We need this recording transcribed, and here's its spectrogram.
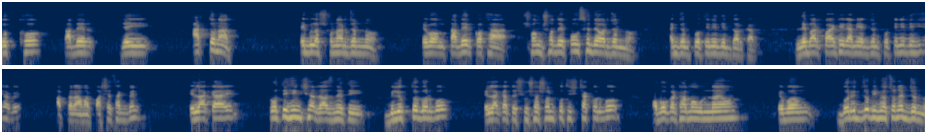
দুঃখ, তাদের যেই আর্তনাদ, এগুলো শোনার জন্য এবং তাদের কথা সংসদে পৌঁছে দেওয়ার জন্য একজন প্রতিনিধির দরকার। লেবার পার্টির আমি একজন প্রতিনিধি হিসাবে আপনারা আমার পাশে থাকবেন। এলাকায় প্রতিহিংসার রাজনীতি বিলুপ্ত করব, এলাকাতে সুশাসন প্রতিষ্ঠা করব, অবকাঠামো উন্নয়ন এবং দরিদ্র বিমোচনের জন্য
